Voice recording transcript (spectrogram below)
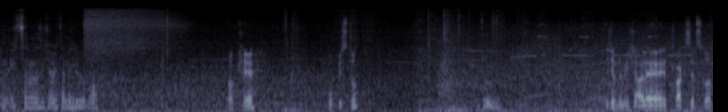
Kann echt sein, dass ich euch deine Hilfe brauche. Okay. Wo bist du? Ich habe nämlich alle Trucks jetzt dort.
